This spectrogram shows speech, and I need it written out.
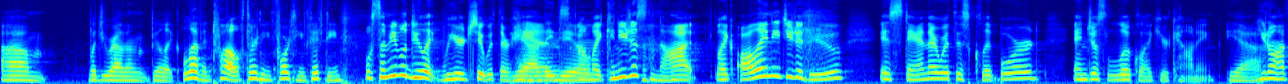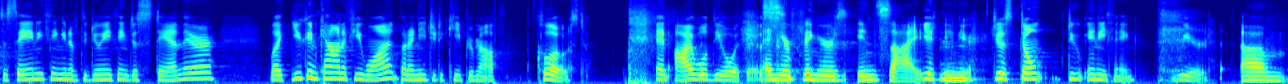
Um, would you rather be like 11, 12, 13, 14, 15? Well, some people do like weird shit with their Yeah, hands. they And do. I'm like, can you just not? like, all I need you to do is stand there with this clipboard and just look like you're counting. Yeah. You don't have to say anything. You don't have to do anything. Just stand there. Like, you can count if you want, but I need you to keep your mouth closed. And I will deal with this. and your fingers inside. Yeah, in your, just don't do anything weird. um,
